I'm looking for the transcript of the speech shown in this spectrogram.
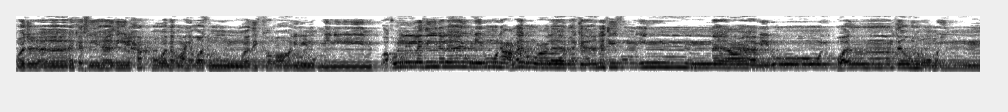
وجاءك في هذه الحق وموعظة وذكرى للمؤمنين. وقل الذين لا يؤمنون اعملوا على مكانتكم إنا عاملون. وانتظروا إنا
